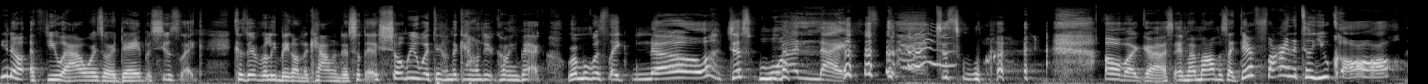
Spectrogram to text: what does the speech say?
you know, a few hours or a day. But she was like, because they're really big on the calendar. So they show me what day on the calendar you're coming back. Roman was like, no, just one night. just one. Oh my gosh. And my mom was like, they're fine until you call.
